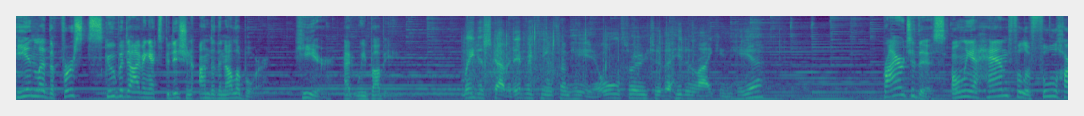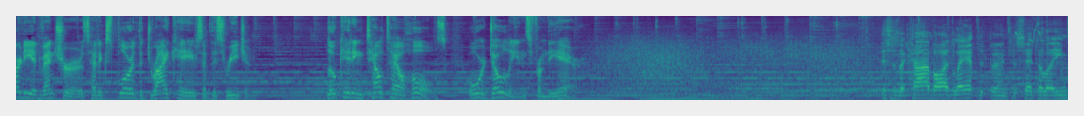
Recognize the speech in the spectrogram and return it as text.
Ian led the first scuba diving expedition under the Nullarbor, here at Weebubbie. We discovered everything from here, all through to the hidden lake in here. Prior to this, only a handful of foolhardy adventurers had explored the dry caves of this region, locating telltale holes or dolines from the air. This is a carbide lamp that burns acetylene,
